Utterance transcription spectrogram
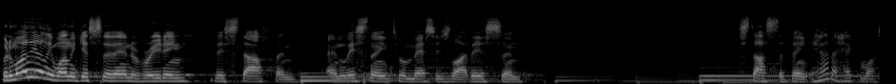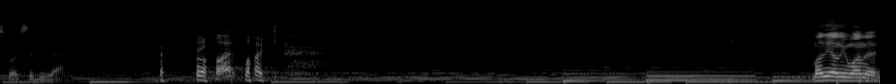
But am I the only one that gets to the end of reading this stuff and, and listening to a message like this and starts to think, how the heck am I supposed to do that? right? Like, am I the only one that,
